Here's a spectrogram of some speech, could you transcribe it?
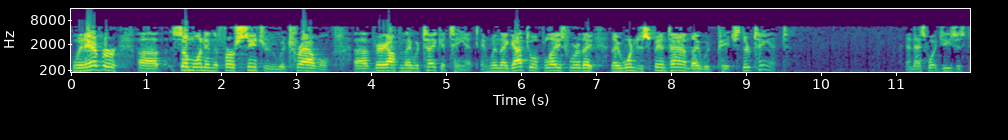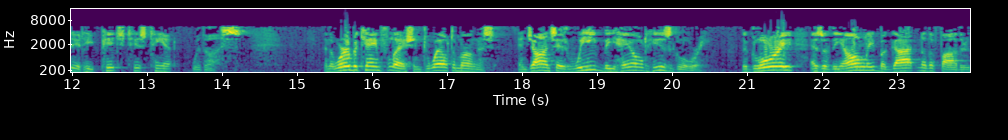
Whenever uh, someone in the first century would travel, uh, very often they would take a tent. And when they got to a place where they, they wanted to spend time, they would pitch their tent. And that's what Jesus did. He pitched his tent with us. And the Word became flesh and dwelt among us. And John says, We beheld his glory. The glory as of the only begotten of the Father,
